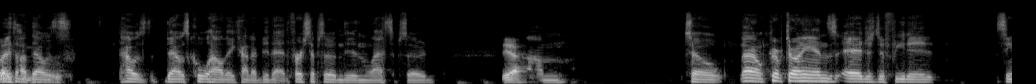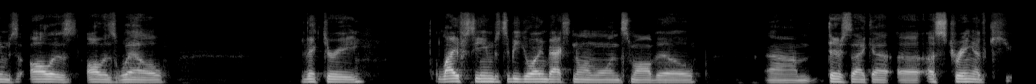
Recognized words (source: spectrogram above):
I thought that was that was that was cool how they kind of did that first episode and then the last episode. yeah, Um, so now Kryptonians Edge defeated. Seems all is all is well. Victory. Life seems to be going back to normal in Smallville. Um, there's like a, a, a string of cu-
